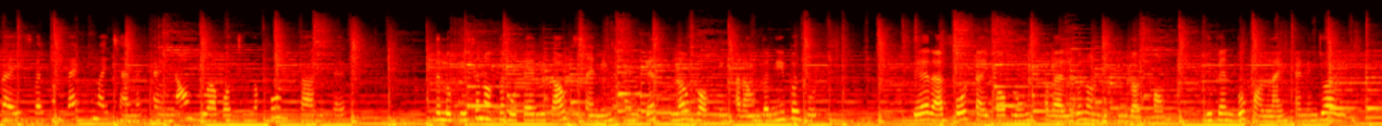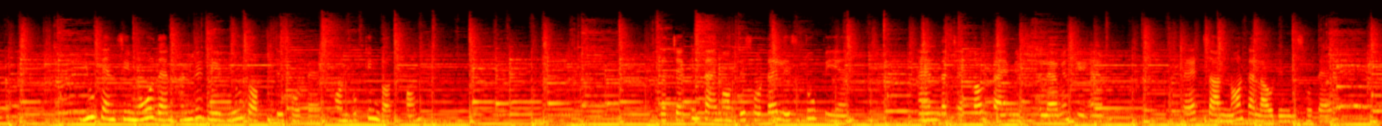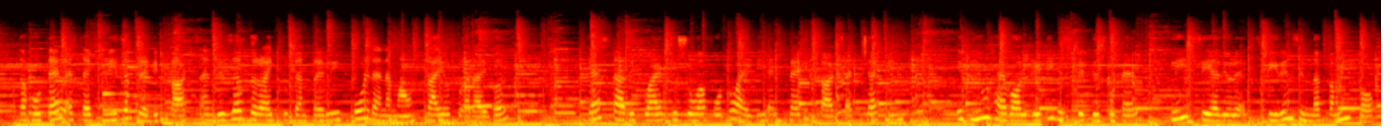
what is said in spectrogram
guys, welcome back to my channel and now you are watching a 4-star hotel. The location of the hotel is outstanding and guests love walking around the neighborhood. There are 4 type of rooms available on booking.com. You can book online and enjoy it. You can see more than 100 reviews of this hotel on booking.com. The check-in time of this hotel is 2 pm and the check-out time is 11 am. Pets are not allowed in this hotel. The hotel accepts major credit cards and reserves the right to temporarily hold an amount prior to arrival. Guests are required to show a photo ID and credit cards at check-in. If you have already visited this hotel, please share your experience in the comment box.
